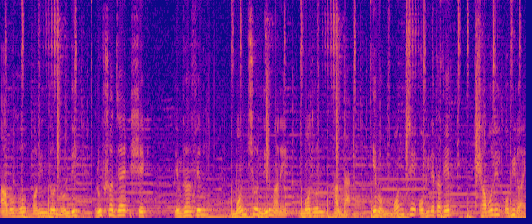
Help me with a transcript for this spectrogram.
আবহ অনিন্দ নন্দী, রূপসজ্জায় শেখ ইব্রাহিম মঞ্চ নির্মাণে মদন হালদার এবং মঞ্চে অভিনেতাদের সাবলীল অভিনয়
